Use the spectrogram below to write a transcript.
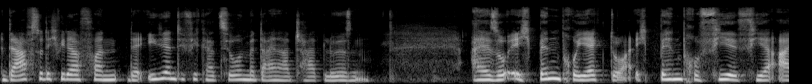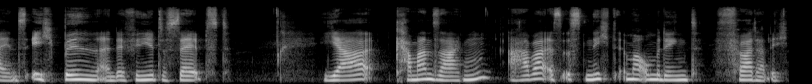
darfst du dich wieder von der Identifikation mit deiner Chart lösen. Also ich bin Projektor, ich bin Profil 4.1, ich bin ein definiertes Selbst. Ja, kann man sagen, aber es ist nicht immer unbedingt förderlich.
